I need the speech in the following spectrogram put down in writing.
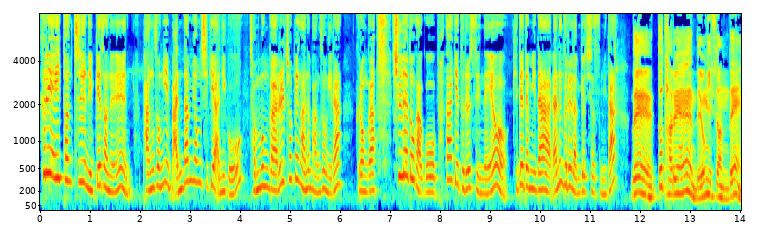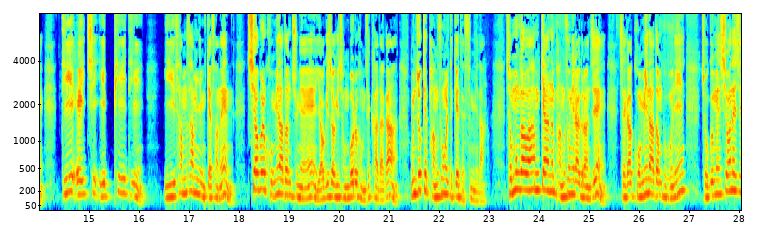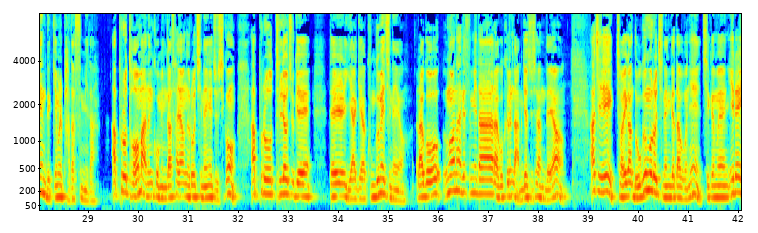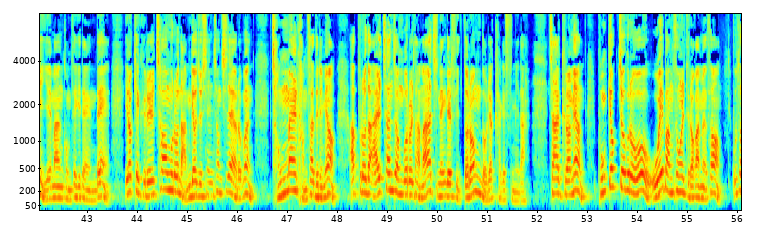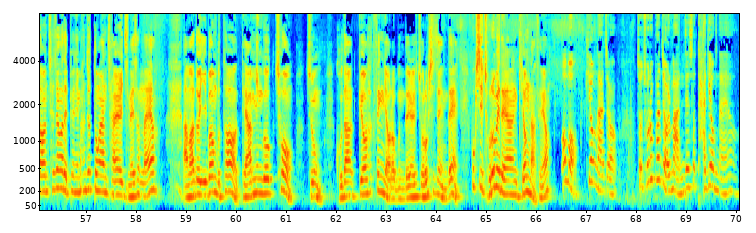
크리에이턴츠님께서는 방송이 만담 형식이 아니고 전문가를 초빙하는 방송이라 그런가 신뢰도 가고 편하게 들을 수 있네요. 기대됩니다. 라는 글을 남겨주셨습니다. 네, 또 다른 내용이 있었는데 DHEPD 233님께서는 취업을 고민하던 중에 여기저기 정보를 검색하다가 운 좋게 방송을 듣게 됐습니다. 전문가와 함께하는 방송이라 그런지 제가 고민하던 부분이 조금은 시원해지는 느낌을 받았습니다. 앞으로 더 많은 고민과 사연으로 진행해 주시고 앞으로 들려주게 될 이야기가 궁금해지네요. 라고 응원하겠습니다. 라고 글을 남겨주셨는데요. 아직 저희가 녹음으로 진행되다 보니 지금은 1회 2회만 검색이 되는데 이렇게 글을 처음으로 남겨주신 청취자 여러분 정말 감사드리며 앞으로도 알찬 정보를 담아 진행될 수 있도록 노력하겠습니다. 자 그러면 본격적으로 5회 방송을 들어가면서 우선 최정화 대표님 한 주 동안 잘 지내셨나요? 아마도 이번부터 대한민국 초, 중, 고등학교 학생 여러분들 졸업 시즌인데 혹시 졸업에 대한 기억나세요? 어머, 기억나죠? 저 졸업한 지 얼마 안 돼서 다 기억나요.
